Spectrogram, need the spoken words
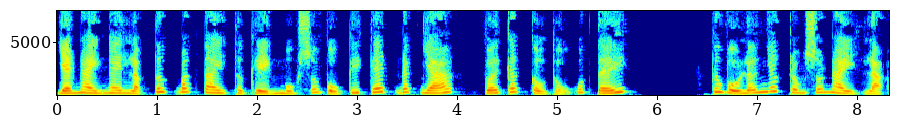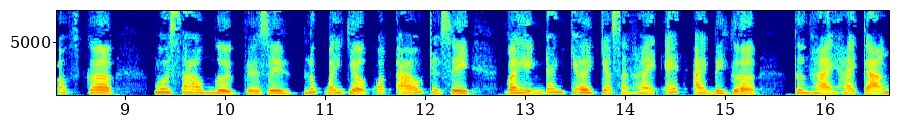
Giải này ngay lập tức bắt tay thực hiện một số vụ ký kết đắt giá với các cầu thủ quốc tế. Thương vụ lớn nhất trong số này là Oscar, ngôi sao người Brazil lúc bấy giờ khoác áo Chelsea và hiện đang chơi cho Shanghai SIBG, Thượng Hải Hải Cảng.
